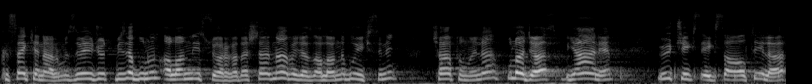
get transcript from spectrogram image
kısa kenarımız mevcut. Bize bunun alanını istiyor arkadaşlar. Ne yapacağız alanını? Bu ikisinin çarpımıyla bulacağız. Yani 3x eksi 6 ile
